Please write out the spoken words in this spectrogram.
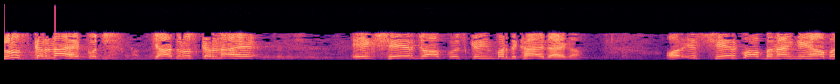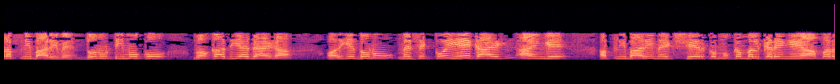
درست کرنا ہے کچھ۔ کیا درست کرنا ہے؟ ایک شیر جو آپ کو اسکرین پر دکھایا جائے گا۔ اور اس شیر کو آپ بنائیں گے یہاں پر اپنی باری میں۔ دونوں ٹیموں کو موقع دیا جائے گا۔ اور یہ دونوں میں سے کوئی ایک آئیں گے، اپنی باری میں ایک شیر کو مکمل کریں گے۔ یہاں پر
